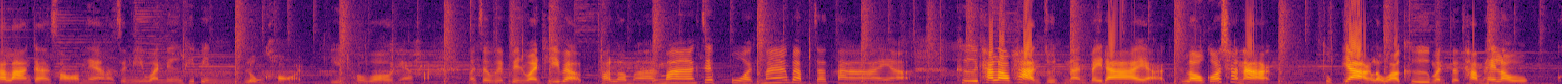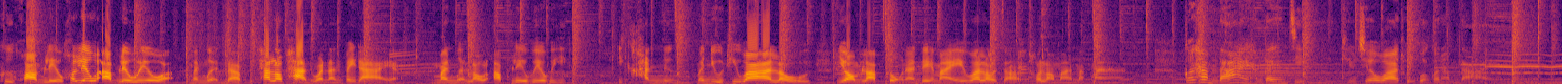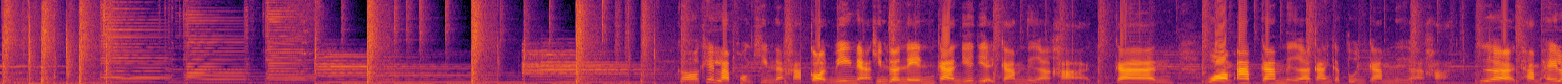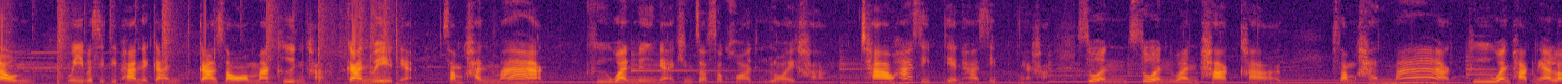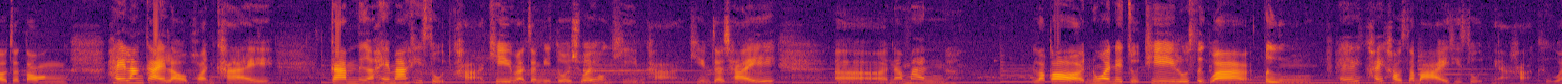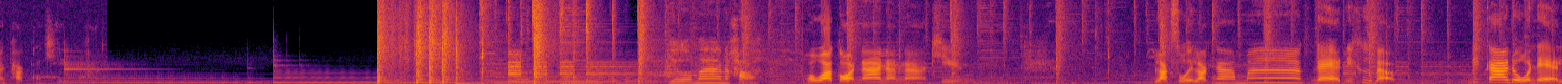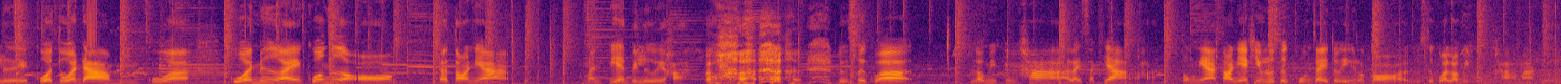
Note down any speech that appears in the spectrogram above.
ตารางการซ้อมเนี่ยมันจะมีวันนึงที่เป็นลงคอร์ดอินเทอร์วลเนี่ยค่ะ มันจะเป็นวันที่แบบทรมานมากเจ็บปวดมากแบบจะตายอะ่ะคือถ้าเราผ่านจุดนั้นไปได้อะ่ะเราก็ชนะทุกอย่างแล้วว่าคือมันจะทำให้เราคือความเร็วเขาเรียกว่าอัพเลเวลอะมันเหมือนแบบถ้าเราผ่านวันนั้นไปได้อะมันเหมือนเราอัพเลเวลไปอีกอีกขั้นหนึ่ง มันอยู่ที่ว่าเรายอมรับตรงนั้นได้ไหมว่าเราจะทรมานมากๆ ก็ทำได้ทำได้จริงๆ คิมเชื่อว่าทุกคนก็ทำได้ก็เคล็ดลับของคิมนะคะ ก่อนวิ่งเนี่ยคิมจะเน้นการยืดเหยียดกล้ามเนื้อค่ะ การวอร์มอัพกล้ามเนื้อ การกระตุ้นกล้ามเนื้อค่ะ เพื่อทำให้เรามีประสิทธิภาพในการการซ้อมมากขึ้นค่ะ การเวทเนี่ยสำคัญมาก คือวันหนึ่งเนี่ยคิมจะสควอตร้อยครั้ง เช้า 50 เย็น 50เนี่ยค่ะ ส่วนส่วนวันพักค่ะสำคัญมาก คือวันพักเนี่ยเราจะต้องให้ร่างกายเราผ่อนคลายกล้ามเนื้อให้มากที่สุดค่ะครีมอาจจะมีตัวช่วยของครีมค่ะครีมจะใช้น้ำมัน แล้วก็นวดในจุดที่รู้สึกว่าตึงให้ให้เขาสบายที่สุดเนี่ยค่ะ คือวันพักของครีมนะคะ อะมากนะคะ เพราะว่าก่อนหน้านั้นน่ะคิมรักสวยรักงามมาก แดดนี่คือแบบไม่กล้าโดนแดดเลย กลัวตัวดำกลัวกลัวเหนื่อย กลัวเหงื่อออก แต่ตอนนี้มันเปลี่ยนไปเลยค่ะแบบว่ารู้สึกว่าเรามีคุณค่าอะไรสักอย่างอะค่ะ ตรงเนี้ยตอนนี้คิมรู้สึกภูมิใจตัวเอง แล้วก็รู้สึกว่าเรามีคุณค่ามากเลย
